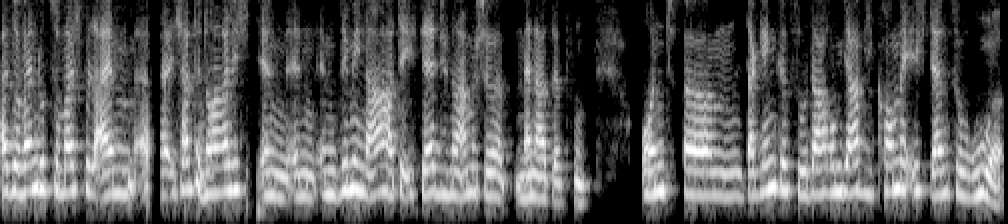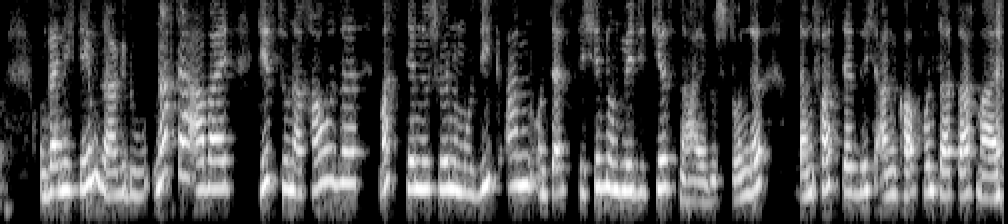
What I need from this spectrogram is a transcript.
Also wenn du zum Beispiel einem, äh, ich hatte neulich in, in, im Seminar, hatte ich sehr dynamische Männer sitzen. Und ähm, da ging es so darum, ja, wie komme ich denn zur Ruhe? Und wenn ich dem sage, du nach der Arbeit gehst du nach Hause, machst dir eine schöne Musik an und setzt dich hin und meditierst eine halbe Stunde, dann fasst er sich an den Kopf und sagt, sag mal,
